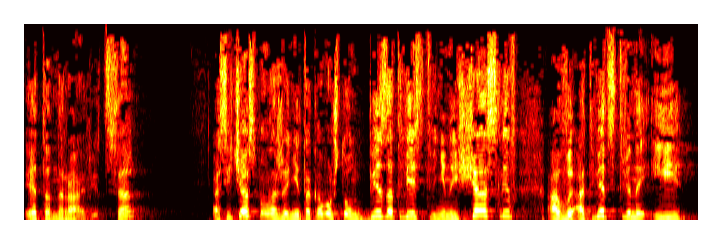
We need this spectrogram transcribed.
это нравиться. А сейчас положение таково, что он безответственен и счастлив, а вы ответственны и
